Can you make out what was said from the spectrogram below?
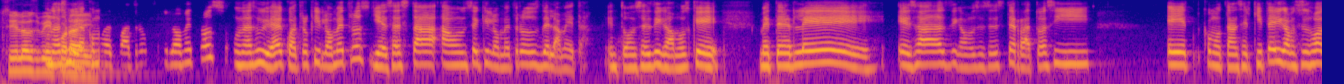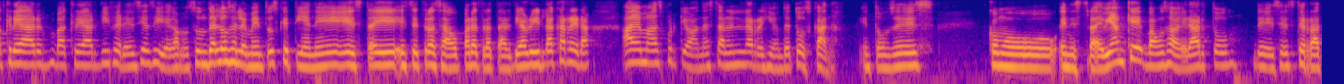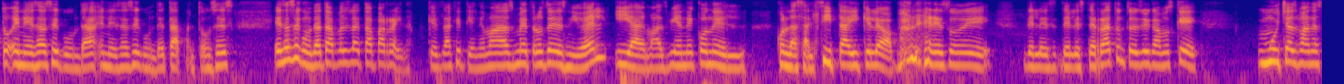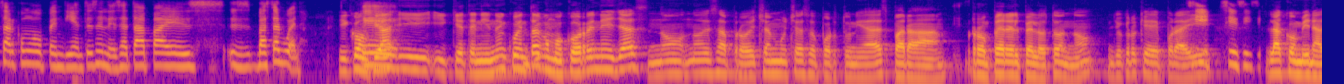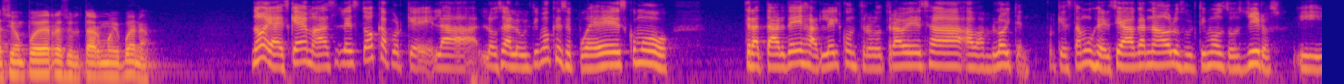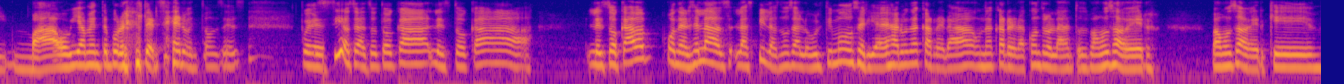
Sí, los vi una por subida ahí. como de 4 kilómetros, una subida de 4 kilómetros y esa está a 11 kilómetros de la meta. Entonces, digamos que meterle esas, digamos, ese este rato así eh, como tan cerquita, digamos, eso va a crear, va a crear diferencias y digamos, son de los elementos que tiene este, este trazado para tratar de abrir la carrera, además porque van a estar en la región de Toscana. Entonces, como en Strade Bianche, vamos a ver harto de ese este rato en esa segunda, en esa segunda etapa. Entonces, esa segunda etapa es la etapa reina, que es la que tiene más metros de desnivel y además viene con el con la salsita ahí que le va a poner eso de, del, del este rato. Entonces, digamos que muchas van a estar como pendientes en esa etapa, es, es va a estar buena. Y, confía Eh, y, y que teniendo en cuenta cómo corren ellas, no, no desaprovechan muchas oportunidades para romper el pelotón, ¿no? Yo creo que por ahí Sí, sí, sí, sí. la combinación puede resultar muy buena. No, ya es que además les toca porque la, lo- o sea, lo último que se puede es como tratar de dejarle el control otra vez a, a Van Vleuten, porque esta mujer se ha ganado los últimos dos giros y va obviamente por el tercero, entonces, pues sí, o sea, eso toca, les toca, les toca ponerse las, las pilas, ¿no? O sea, lo último sería dejar una carrera, una carrera controlada, entonces vamos a ver, vamos a ver qué,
